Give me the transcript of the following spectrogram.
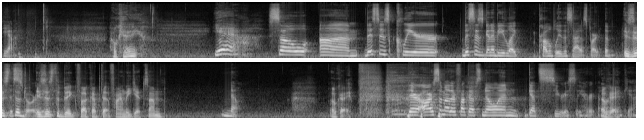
Yeah. Okay. Yeah. So um, this is clear. This is gonna be like probably the saddest part of Is this the the story. is this the big fuck up that finally gets them? no? Okay. There are some other fuck ups. No one gets seriously hurt. Okay. think, yeah.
